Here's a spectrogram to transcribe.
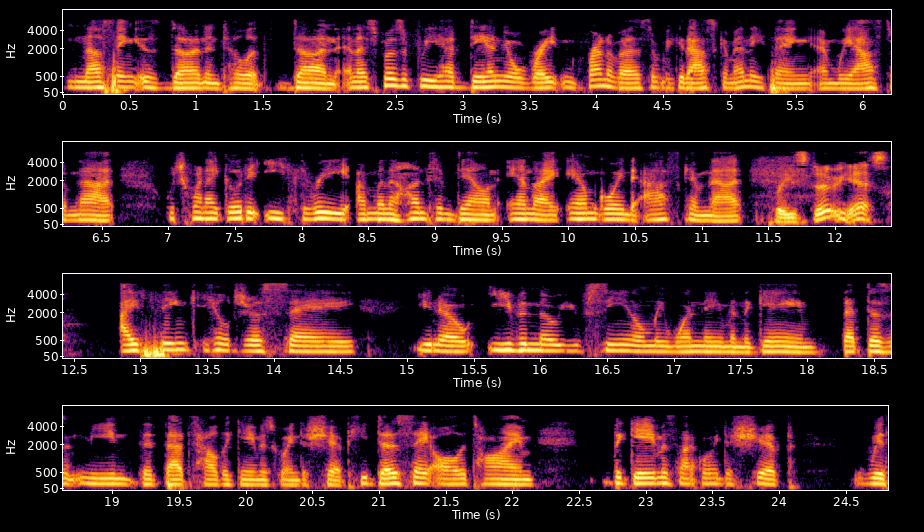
nothing is done until it's done. And I suppose if we had Daniel right in front of us and we could ask him anything, and we asked him that, which when I go to E3, I'm going to hunt him down, and I am going to ask him that. Please do, yes. I think he'll just say, you know, even though you've seen only one name in the game, that doesn't mean that that's how the game is going to ship. He does say all the time, the game is not going to ship with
